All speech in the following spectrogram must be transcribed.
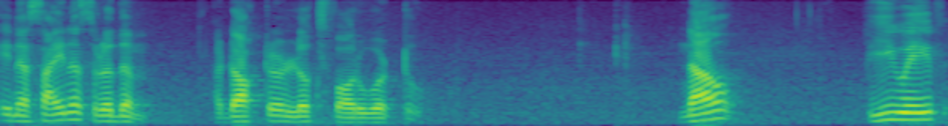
in a sinus rhythm a doctor looks forward to. Now, P wave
